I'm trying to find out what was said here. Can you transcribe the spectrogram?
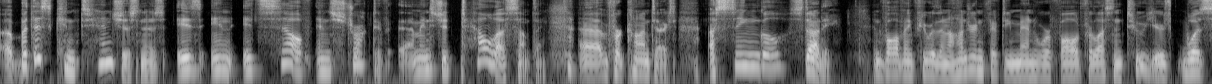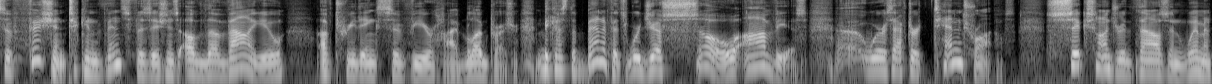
Uh, but this contentiousness is in itself instructive. I mean, it should tell us something. Uh, for context, a single study involving fewer than 150 men who were followed for less than two years, was sufficient to convince physicians of the value of treating severe high blood pressure, because the benefits were just so obvious. Uh, whereas after 10 trials, 600,000 women,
